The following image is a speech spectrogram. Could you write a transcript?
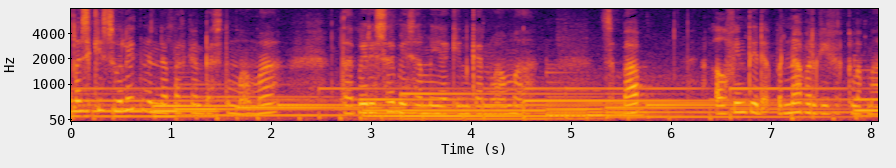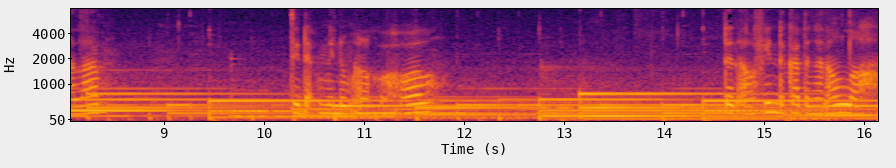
Meski sulit mendapatkan restu mama, tapi Risa bisa meyakinkan mama, sebab Alvin tidak pernah pergi ke klub malam, tidak minum alkohol, dan Alvin dekat dengan Allah.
